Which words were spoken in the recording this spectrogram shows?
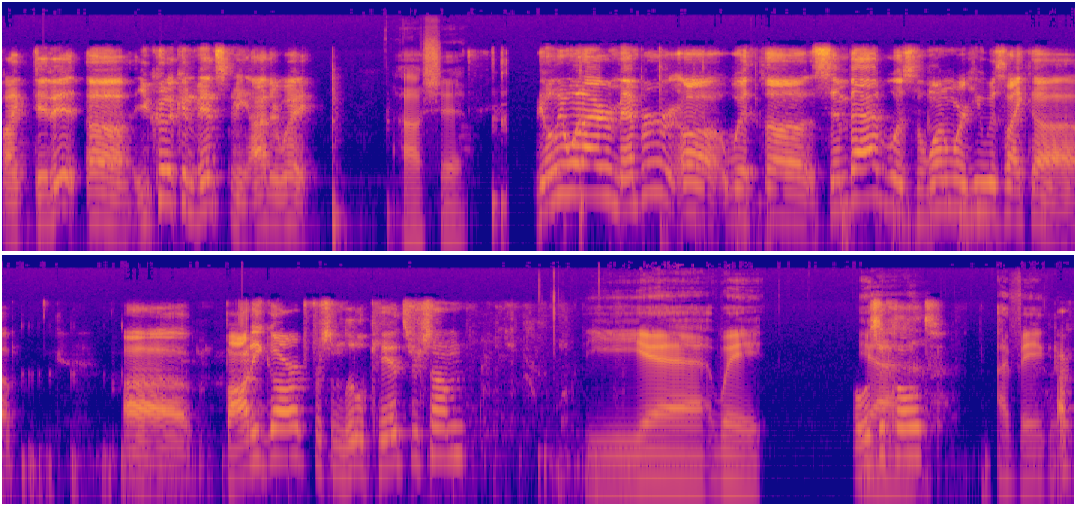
Like did it uh you could have convinced me either way. Oh shit! The only one I remember uh with uh Sinbad was the one where he was like a uh bodyguard for some little kids or something. Yeah, wait, What was Yeah. it called? I vaguely, I-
